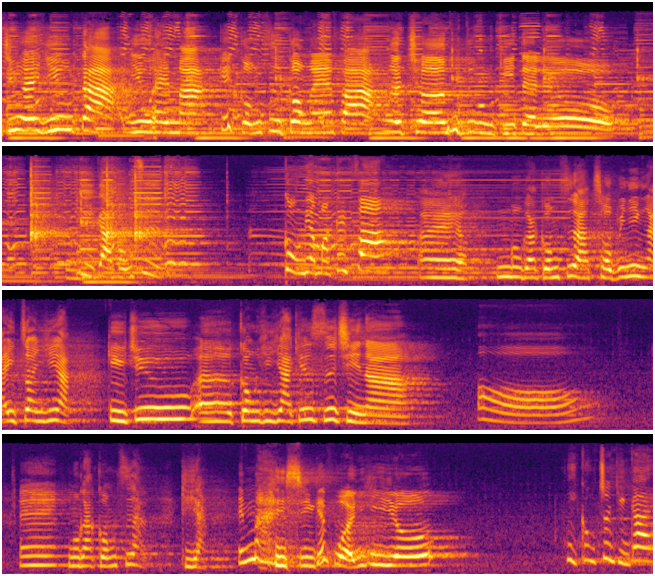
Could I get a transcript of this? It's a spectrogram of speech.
就会又打又系骂，给公子讲的话，我全部都唔记得了。你家公子讲了嘛？该发？哎呀，我家公子啊，臭别人爱一转去啊，记住呃讲起一件事情啊。哦。哎，我家公子啊。呀，你满心嘅欢喜哟！你讲真应该？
